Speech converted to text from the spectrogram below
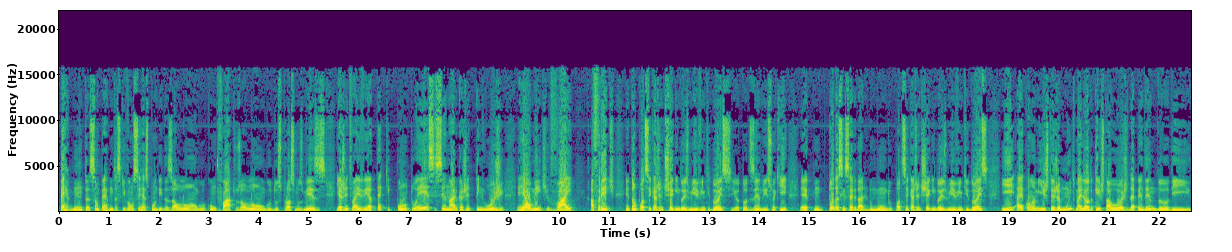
perguntas são perguntas que vão ser respondidas ao longo, com fatos, ao longo dos próximos meses, e a gente vai ver até que ponto esse cenário que a gente tem hoje realmente vai à frente. Então pode ser que a gente chegue em 2022, e eu estou dizendo isso aqui é, com toda a sinceridade do mundo, pode ser que a gente chegue em 2022 e a economia esteja muito melhor do que está hoje, dependendo do, de,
